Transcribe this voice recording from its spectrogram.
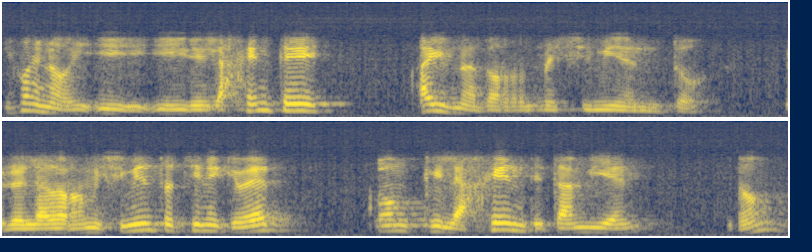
Y bueno, y, y la gente, hay un adormecimiento, pero el adormecimiento tiene que ver con que la gente también, ¿no?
